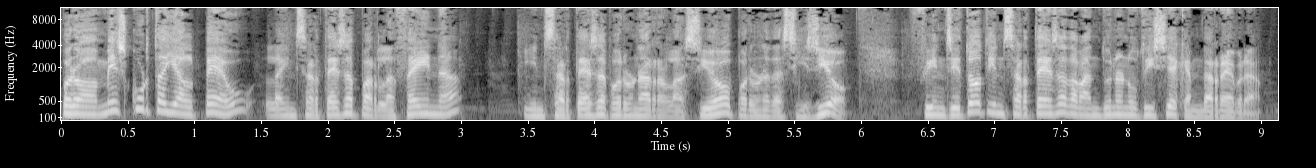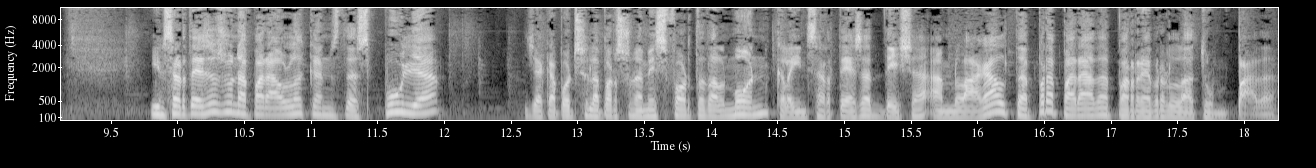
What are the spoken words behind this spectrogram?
però més curta i al peu, la incertesa per la feina, incertesa per una relació o per una decisió, fins i tot incertesa davant d'una notícia que hem de rebre. Incertesa és una paraula que ens despulla, ja que pot ser la persona més forta del món, que la incertesa et deixa amb la galta preparada per rebre la trompada.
